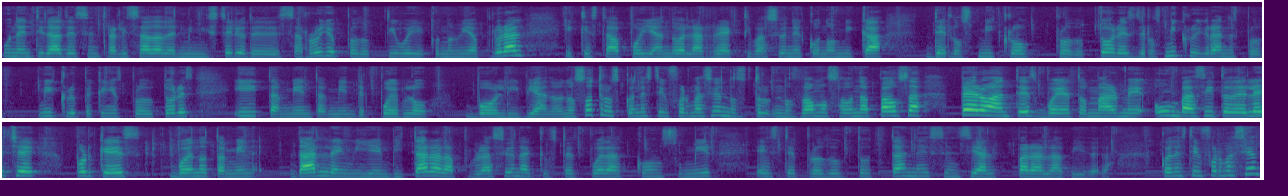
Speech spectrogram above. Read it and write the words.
una entidad descentralizada del Ministerio de Desarrollo Productivo y Economía Plural y que está apoyando a la reactivación económica de los microproductores, de los micro y grandes micro y pequeños productores y también, también del pueblo boliviano. Nosotros con esta información nos vamos a una pausa, pero antes voy a tomarme un vasito de leche porque es bueno también darle y invitar a la población a que usted pueda consumir este producto tan esencial para la vida. Con esta información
